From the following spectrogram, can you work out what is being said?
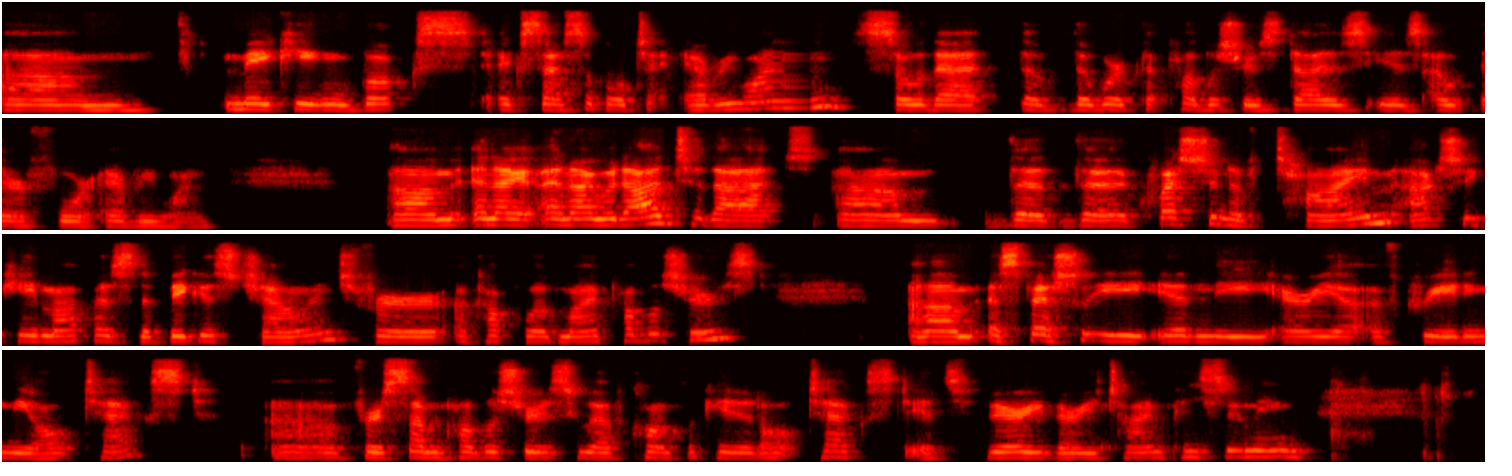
um, making books accessible to everyone so that the, the work that publishers does is out there for everyone. Um, and I and I would add to that um, the the question of time actually came up as the biggest challenge for a couple of my publishers, um, especially in the area of creating the alt text. Uh, for some publishers who have complicated alt text, it's very very time consuming.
